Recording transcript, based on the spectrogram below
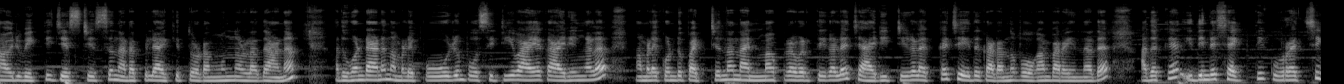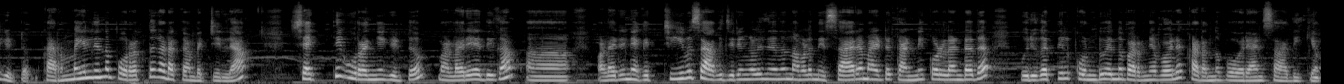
ആ ഒരു വ്യക്തി ജസ്റ്റിസ് നടപ്പിലാക്കി തുടങ്ങുന്നുള്ളതാണ്. അതുകൊണ്ടാണ് നമ്മളെപ്പോഴും പോസിറ്റീവായ കാര്യങ്ങൾ നമ്മളെ കൊണ്ട് പറ്റുന്ന നന്മ പ്രവൃത്തികൾ ചാരിറ്റികളൊക്കെ ചെയ്ത് കടന്നു പോകാൻ പറയുന്നത്. അതൊക്കെ ഇതിന്റെ ശക്തി കുറച്ച് കിട്ടും. കർമ്മയിൽ നിന്ന് പുറത്ത് കടക്കാൻ പറ്റില്ല. ശക്തി കുറഞ്ഞു കിട്ടും. വളരെയധികം വളരെ നെഗറ്റീവ് സാഹചര്യങ്ങളിൽ നിന്ന് നമ്മൾ നിസ്സാരമായിട്ട് കണ്ണിക്കൊള്ളേണ്ടത് പുരുകത്തിൽ കൊണ്ടു എന്ന് പറഞ്ഞ പോലെ കടന്നു പോരാൻ സാധിക്കും.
